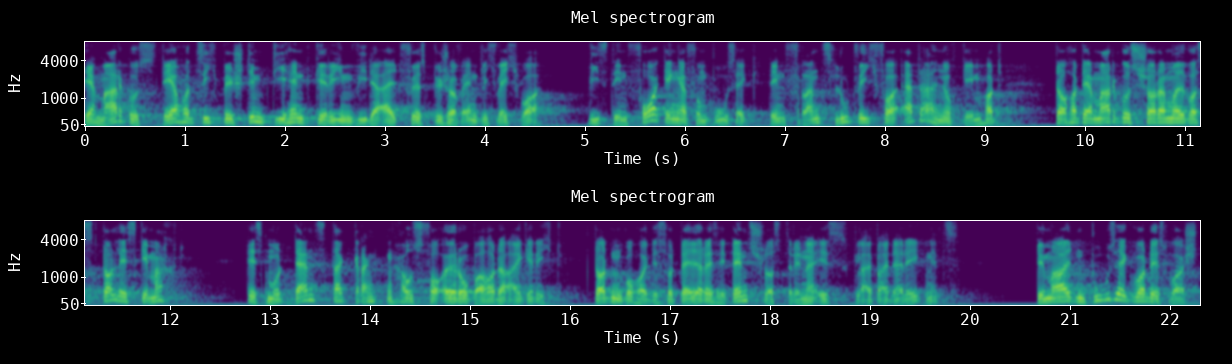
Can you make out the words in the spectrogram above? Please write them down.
Der Markus, der hat sich bestimmt die Hände gerieben, wie der Altfürstbischof endlich weg war wie es den Vorgänger vom Busek, den Franz Ludwig vor Erdal noch gegeben hat, da hat der Markus schon einmal was Tolles gemacht. Das modernste Krankenhaus vor Europa hat er eingerichtet. Dort, wo heute das Hotel Residenzschloss drinnen ist, gleich bei der Regnitz. Dem alten Busek war das wurscht.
